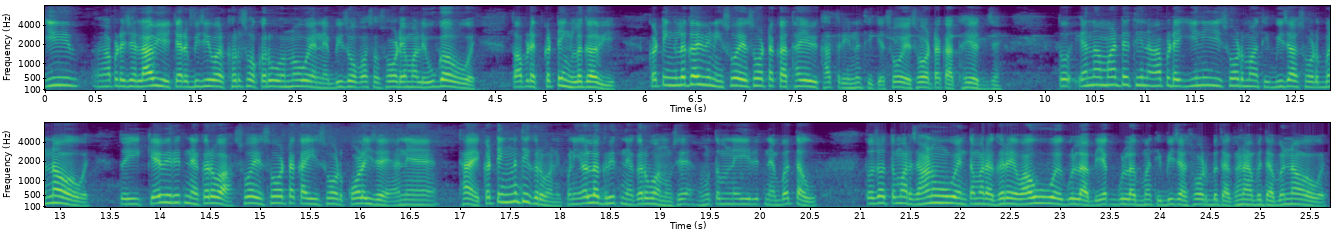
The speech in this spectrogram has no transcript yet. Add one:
એ આપણે જે લાવીએ ત્યારે બીજી વાર ખર્ચો કરવો ન હોય ને બીજો પાછો છોડ એમાંથી ઉગાવવો હોય, તો આપણે કટિંગ લગાવીએ. કટિંગ લગાવીને સો એ સો ટકા થાય એવી ખાતરી નથી કે સો એ સો ટકા થઈ જ જાય. તો એના માટેથી ને આપણે એની છોડમાંથી બીજા છોડ બનાવવા હોય, તો એ કેવી રીતને કરવા? સો એ સો ટકા એ છોડ કોળી જાય અને થાય. કટિંગ નથી કરવાની, પણ એ અલગ રીતને કરવાનું છે. હું તમને એ રીતને બતાવું. તો જો તમારે જાણવું હોય ને તમારા ઘરે વાવવું હોય ગુલાબ, એક ગુલાબમાંથી બીજા છોડ બધા ઘણા બધા બનાવવા હોય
